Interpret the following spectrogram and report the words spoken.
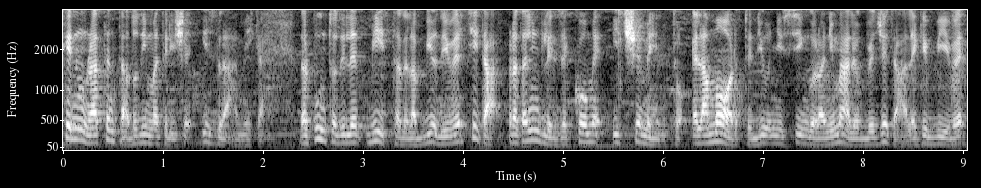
che in un attentato di matrice islamica. Dal punto di vista della biodiversità, prato all'inglese è come il cemento, è la morte di ogni singolo animale o vegetale che vive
